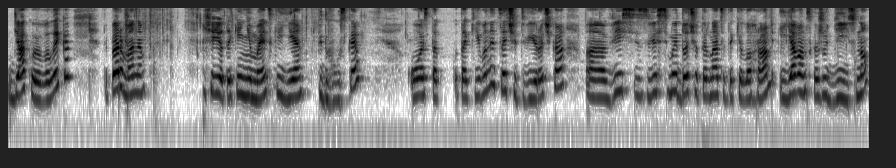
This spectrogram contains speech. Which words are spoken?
Дякую велике. Тепер у мене ще є такі німецькі є підгузки. Ось так, такі вони. Це четвірочка з 8 до 14 кг. І я вам скажу дійсно,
